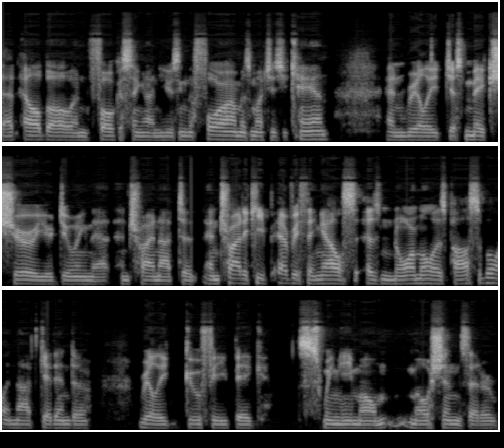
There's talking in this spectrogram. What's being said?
that elbow and focusing on using the forearm as much as you can and really just make sure you're doing that and try not to and try to keep everything else as normal as possible and not get into really goofy big swingy mo- motions that are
